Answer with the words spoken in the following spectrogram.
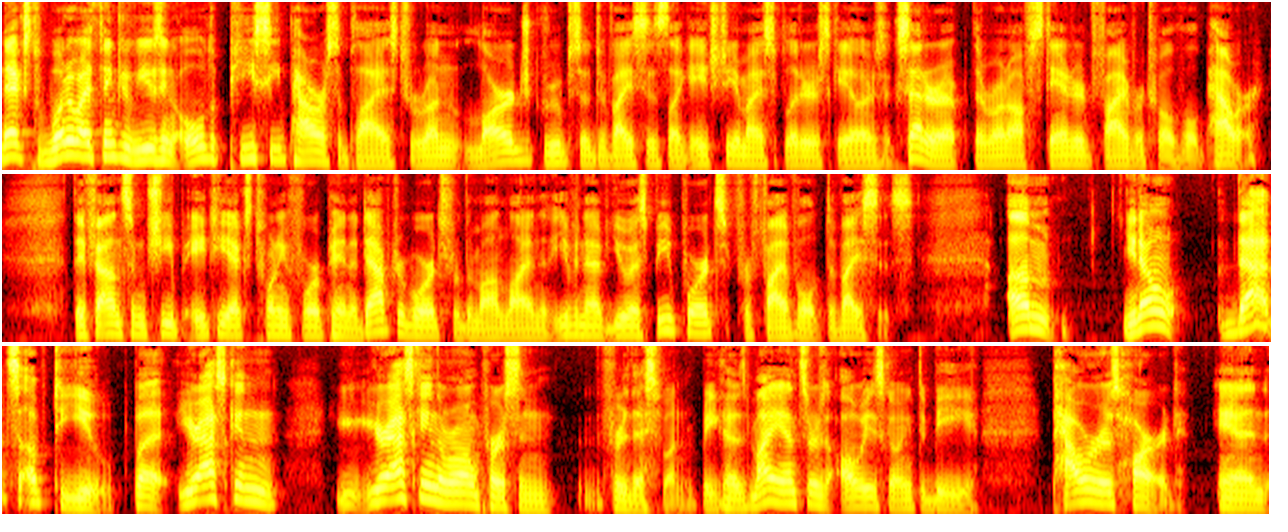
Next, what do I think of using old PC power supplies to run large groups of devices like HDMI splitters, scalers, etc., that run off standard 5 or 12 volt power? They found some cheap ATX 24 pin adapter boards for them online that even have USB ports for 5 volt devices. Um, you know, that's up to you, but you're asking you're asking the wrong person for this one because my answer is always going to be power is hard and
